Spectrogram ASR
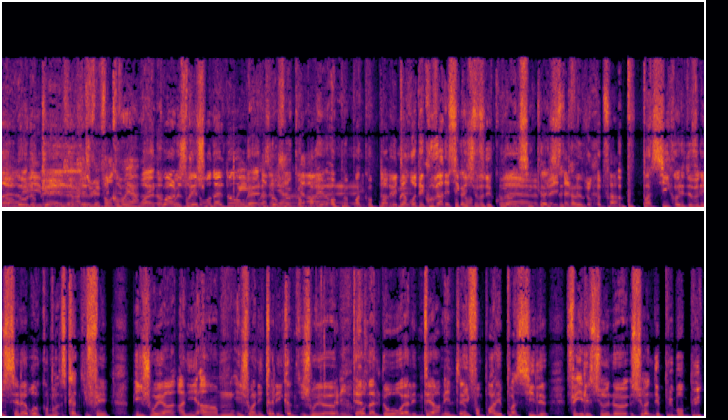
Ronaldo, lequel Ah, non, Quoi, le vrai Ronaldo on peut comparer, on peut pas Non, comparer. mais t'as redécouvert des séquences. J'ai redécouvert Ouais, séquences, c'est il quand même pas si qu'on est devenu célèbre quand il fait, il jouait en, Italie quand il jouait euh. Ronaldo ouais, à l'Inter. Et Ils font parler pas si, il est sur une sur un des plus beaux buts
